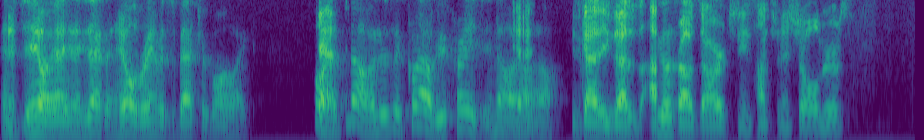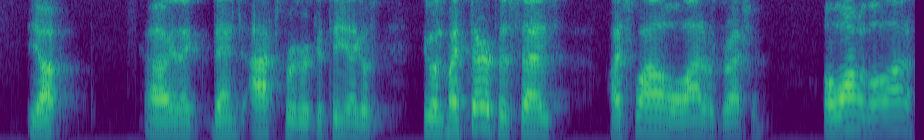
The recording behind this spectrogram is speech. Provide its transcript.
and you know exactly. And Harold Ramis is back there going like, Oh, yeah. no, it was incredible. You're crazy. No, yeah. no, no. He's got he's got his eyebrows arched and he's hunching his shoulders. Yep. Uh, and then Oxberger continued. He goes, he goes. My therapist says I swallow a lot of aggression, along with a lot of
